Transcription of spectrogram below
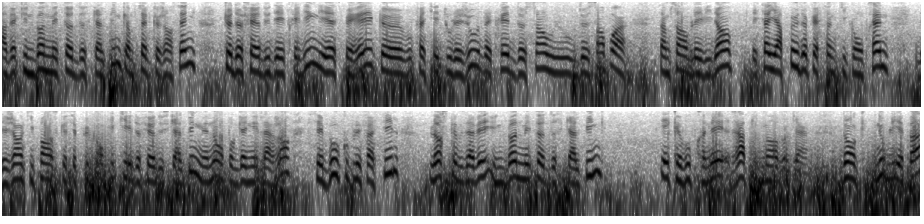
avec une bonne méthode de scalping comme celle que j'enseigne que de faire du day trading et espérer que vous fassiez tous les jours des trades de 100 ou 200 points. Ça me semble évident et ça il y a peu de personnes qui comprennent, des gens qui pensent que c'est plus compliqué de faire du scalping mais non pour gagner de l'argent c'est beaucoup plus facile lorsque vous avez une bonne méthode de scalping et que vous prenez rapidement vos gains. Donc n'oubliez pas,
